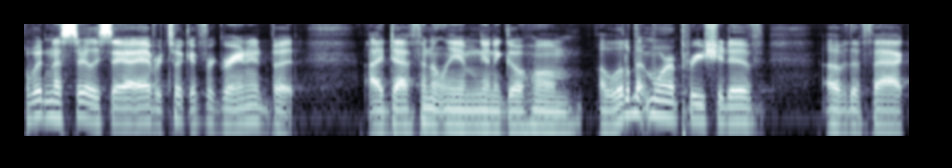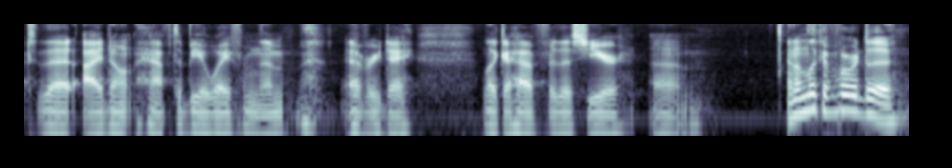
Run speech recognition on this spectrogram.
I wouldn't necessarily say I ever took it for granted, but I definitely am going to go home a little bit more appreciative of the fact that I don't have to be away from them every day like I have for this year. Um, and I'm looking forward to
